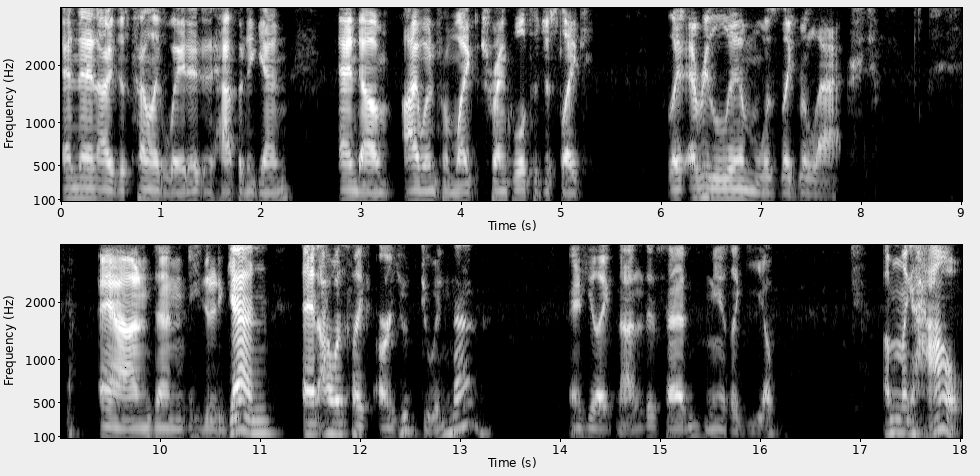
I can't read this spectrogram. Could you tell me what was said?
And then I just kind of like waited. It happened again. And um, I went from like tranquil to just like, like every limb was like relaxed and then he did it again. And I was like, Are you doing that? And he like nodded his head and he was like, Yep. I'm like, How?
